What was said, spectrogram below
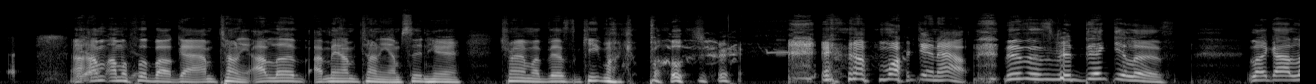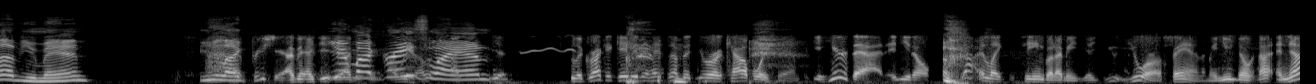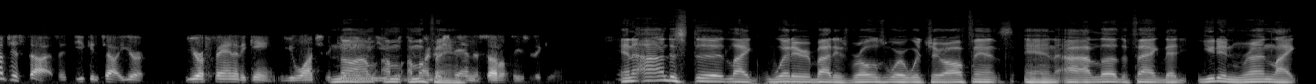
I, Yeah, I'm I'm a football guy. I'm telling you, I love. I mean, I'm telling you, I'm sitting here trying my best to keep my composure, and I'm marking out. This is ridiculous. Like I love you, man. You I like appreciate it. I mean I did you're I my mean, I was- I was- I- Graceland. yeah. LaGreca gave me the heads up that you were a Cowboys fan. You hear that, and you know, yeah, I like the team, but I mean, you you are a fan. I mean, you know, not and not just us. You can tell you're you're a fan of the game. You watch the No, game, I'm- and you, I'm- I'm a fan. understand the subtleties of the game. And I understood like what everybody's roles were with your offense, and I, I love the fact that you didn't run like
